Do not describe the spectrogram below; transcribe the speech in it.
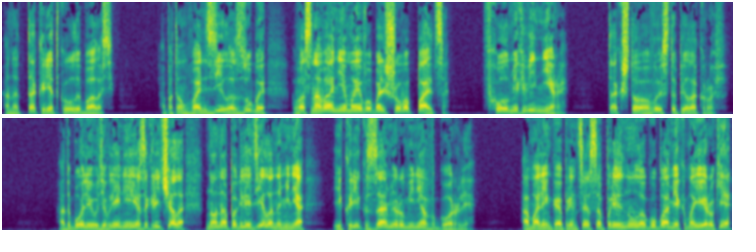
Она так редко улыбалась. А потом вонзила зубы в основание моего большого пальца, в холмик Венеры, так что выступила кровь. От боли и удивления я закричала, но она поглядела на меня, и крик замер у меня в горле. А маленькая принцесса прильнула губами к моей руке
